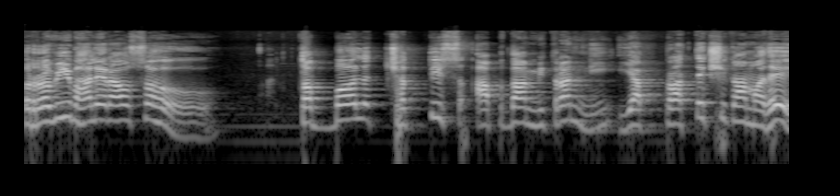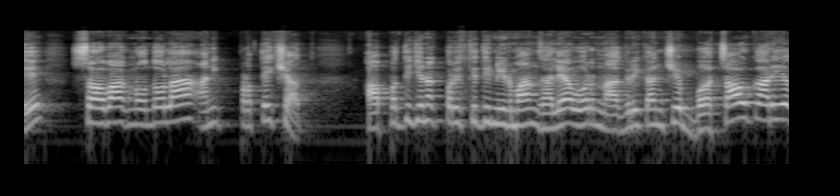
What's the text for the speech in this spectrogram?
रवी भालेरावसह तब्बल छत्तीस आपदा मित्रांनी या प्रात्यक्षिकामध्ये सहभाग नोंदवला आणि प्रत्यक्षात आपत्तीजनक परिस्थिती निर्माण झाल्यावर नागरिकांचे बचाव कार्य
